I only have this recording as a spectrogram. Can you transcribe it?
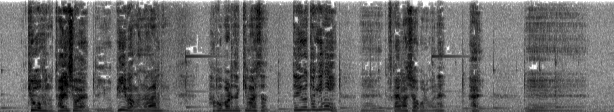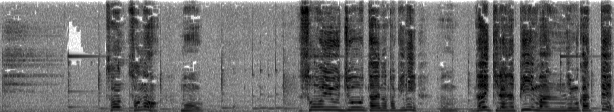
う、恐怖の対象やっていう、ピーマンが流れ、運ばれてきましたっていう時に、えー、使いましょう、これはね。はい。えー、そその、もう、そういう状態の時に、うん、大嫌いなピーマンに向かって、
